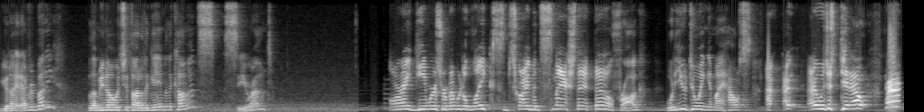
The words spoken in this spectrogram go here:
good night, everybody. Let me know what you thought of the game in the comments. See you around. Alright, gamers, remember to like, subscribe, and smash that bell. Frog, what are you doing in my house? I, I, I would just get out.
